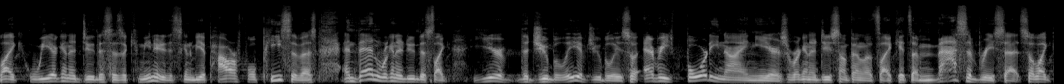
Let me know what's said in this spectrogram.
Like, we are going to do this as a community. This is going to be a powerful piece of us. And then we're going to do this like year of the Jubilee of Jubilee. So every 49 years, we're going to do something that's like, it's a massive reset. So, like,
